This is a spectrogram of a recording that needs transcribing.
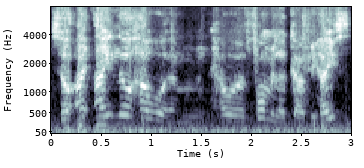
So I, I know how um, how a Formula car behaves.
